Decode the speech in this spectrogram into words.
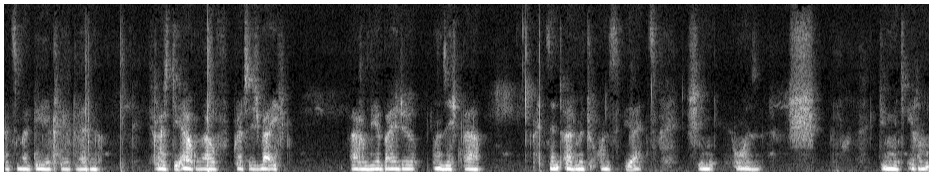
als Magie erklärt werden. Ich riss die Augen auf. Plötzlich war ich, waren wir beide unsichtbar. Vincent atmete uns wie ein Chemiosen, die mit ihrem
